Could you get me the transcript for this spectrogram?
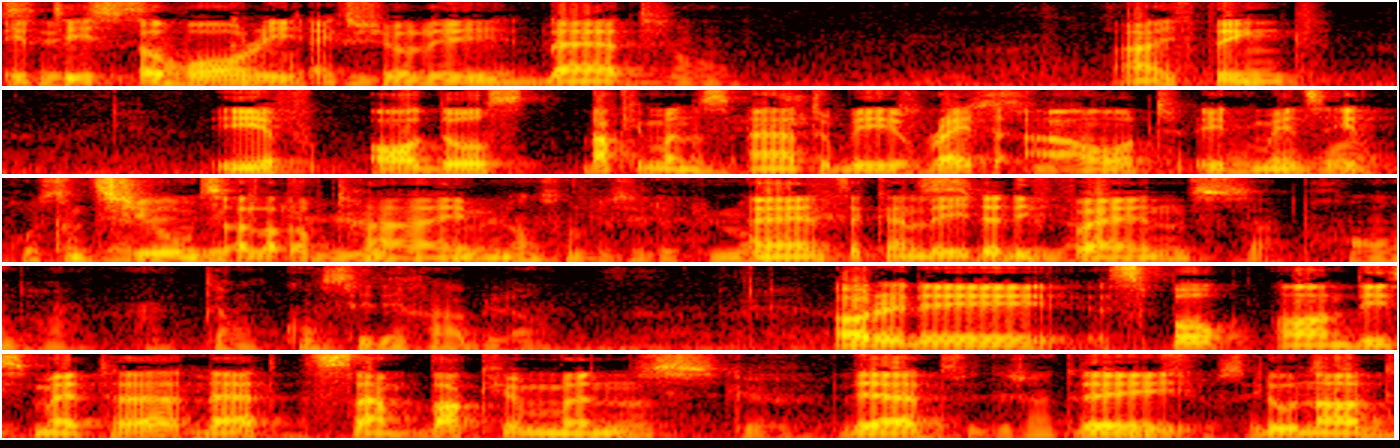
It is a worry actually that. I think if all those documents are to be read out, it means it procéder à la consumes a lot of time. l'ensemble de ces documents, And secondly, the defense va prendre un temps considérable. already spoke on this matter that some documents that défense est déjà intervenue they do not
